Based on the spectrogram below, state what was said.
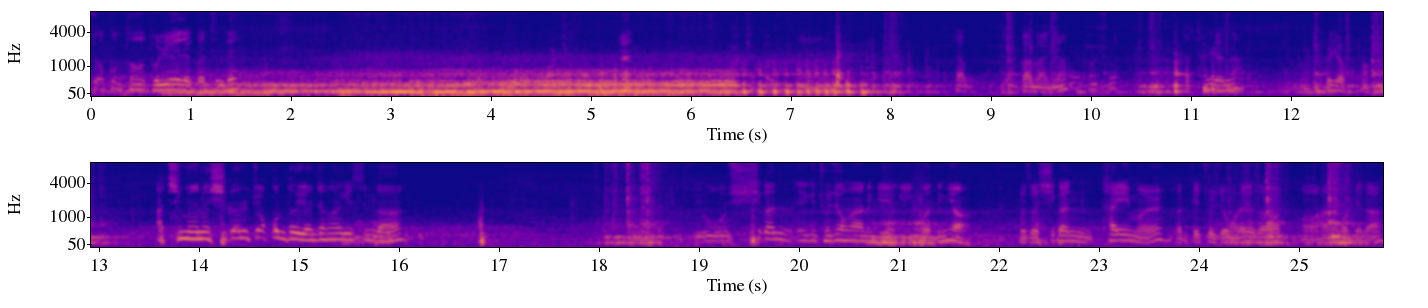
조금 더 돌려야 될 것 같은데? 네? 어, 잠, 잠깐만요. 어? 다 털렸나? 어, 털렸구나. 아침에는 시간을 조금 더 연장하겠습니다. 어, 요 시간 이렇게 조정하는 게 여기 있거든요. 그래서 시간 타임을 이렇게 조정을 해서 어, 하는 겁니다.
